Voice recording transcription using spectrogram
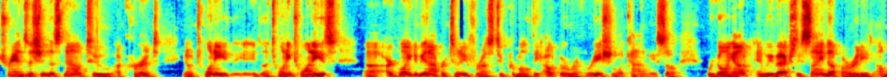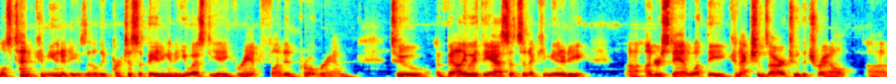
transition this now to a current you know, 20, the 2020s uh, are going to be an opportunity for us to promote the outdoor recreational economy. So we're going out and we've actually signed up already almost 10 communities that'll be participating in a USDA grant funded program to evaluate the assets in a community, uh, understand what the connections are to the trail, uh,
